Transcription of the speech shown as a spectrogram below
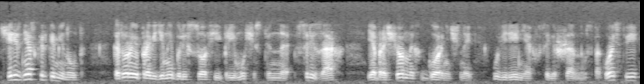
Через несколько минут, которые проведены были Софией преимущественно в слезах и обращенных к горничной уверениях в совершенном спокойствии,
